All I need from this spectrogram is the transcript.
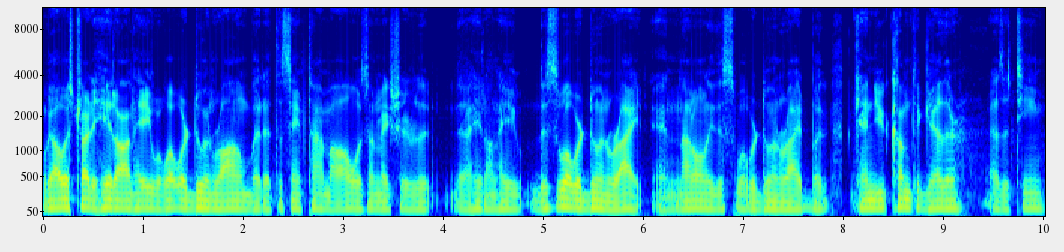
we always try to hit on hey what we're doing wrong, but at the same time, I always want to make sure that, that I hit on hey this is what we're doing right, and not only this is what we're doing right, but can you come together as a team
